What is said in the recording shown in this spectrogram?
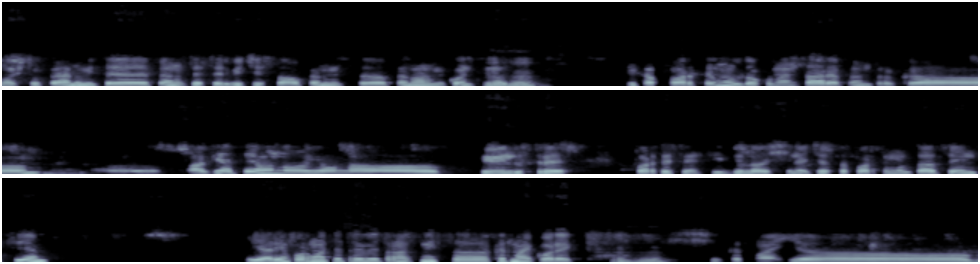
nu știu, pe anumite, pe anumite servicii sau pe, anumit, pe un anumit conținut. Uh-huh. Adică foarte mult documentare, pentru că aviația e, un, e, un, e o industrie foarte sensibilă și necesită foarte multă atenție iar informația trebuie transmisă cât mai corect uh-huh. și cât mai uh,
